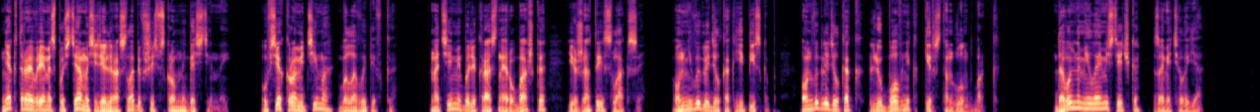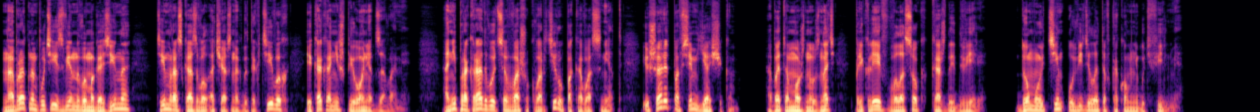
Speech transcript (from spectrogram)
Некоторое время спустя мы сидели расслабившись в скромной гостиной. У всех, кроме Тима, была выпивка. На Тиме были красная рубашка и сжатые слаксы. Он не выглядел как епископ, он выглядел как любовник Кирстен Лундберг. «Довольно милое местечко», — заметила я. На обратном пути из винного магазина Тим рассказывал о частных детективах и как они шпионят за вами. Они прокрадываются в вашу квартиру, пока вас нет, и шарят по всем ящикам. Об этом можно узнать, приклеив волосок к каждой двери. Думаю, Тим увидел это в каком-нибудь фильме.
